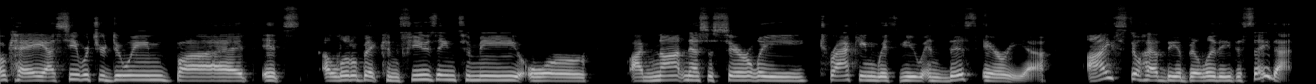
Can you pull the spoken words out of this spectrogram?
okay, I see what you're doing, but it's a little bit confusing to me, or I'm not necessarily tracking with you in this area. I still have the ability to say that,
